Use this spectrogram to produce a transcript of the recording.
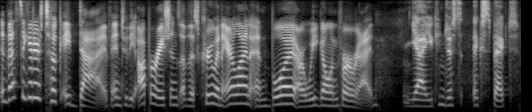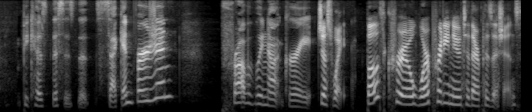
Investigators took a dive into the operations of this crew and airline, and boy, are we going for a ride. Yeah, you can just expect because this is the second version. Probably not great. Just wait. Both crew were pretty new to their positions.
